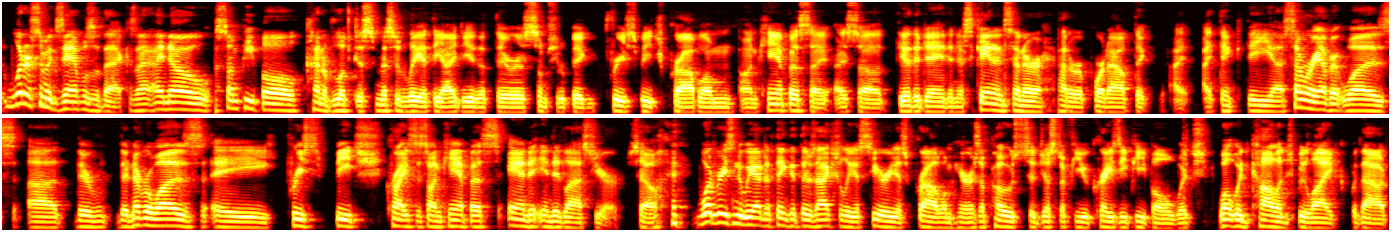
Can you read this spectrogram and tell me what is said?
What are some examples of that? Because I, I, know some people kind of look dismissively at the idea that there is some sort of big free speech problem on campus. I, I saw the other day the Niskanen Center had a report out that I, I think the uh, summary of it was uh, there there never was a free speech crisis on campus, and it ended last year. So, what reason do we have to think that there's actually a serious problem here, as opposed to just a few crazy people? Which what would college be like without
